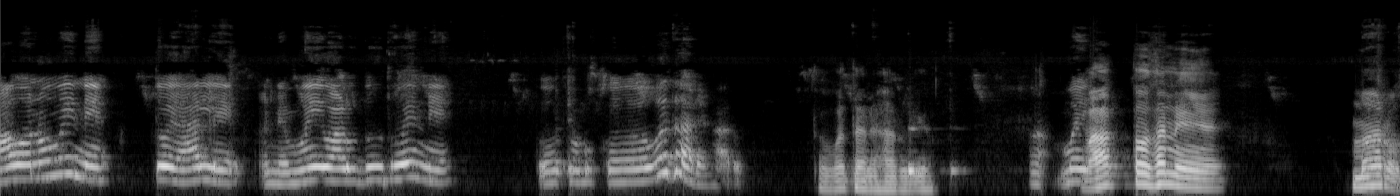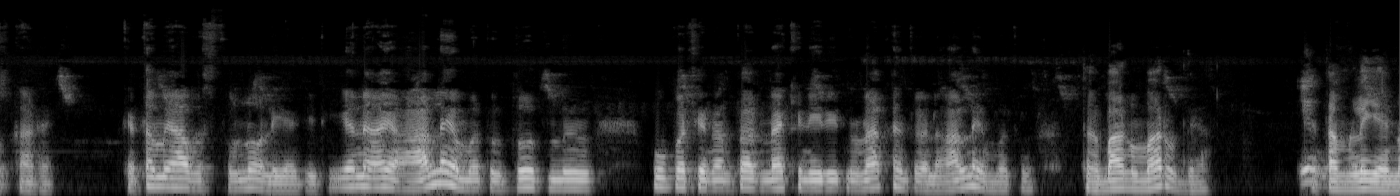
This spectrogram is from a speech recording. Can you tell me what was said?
માવો ન હોય ને તોય હાલે. અને મહી વાળું દૂધ હોય ને તો થોડુંક વધારે સારું તો વધારે સારું એમ. વાક તો છે ને મારો જ કાઢે. કે તમે આ વસ્તુ ન લઈ આવી હતી. એને અહીંયા હાલે એમ હતું. દૂધ ઉપરથી આમ તર નાખીને એ રીતનું નાખે તો એને હાલે એમ હતું. તો બાનું મારું દે. તમે લઈએ ન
